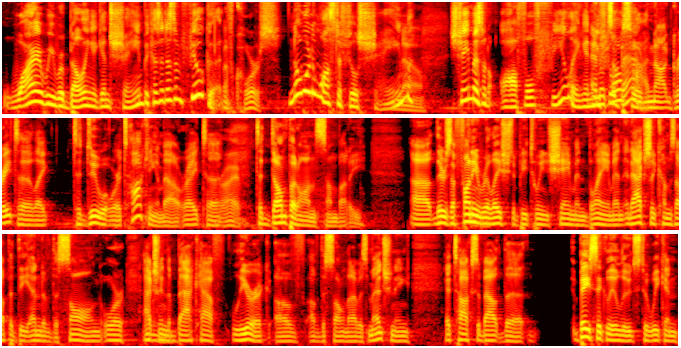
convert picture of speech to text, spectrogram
why are we rebelling against shame? Because it doesn't feel good. Of course. No one wants to feel shame. No. Shame is an awful feeling, and, and you it's feel also bad. not great to like to do what we're talking about right to Right. to dump it on somebody uh, there's a funny relationship between shame and blame and it actually comes up at the end of the song or actually in the back half lyric of of the song that i was mentioning it talks about the basically alludes to we can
